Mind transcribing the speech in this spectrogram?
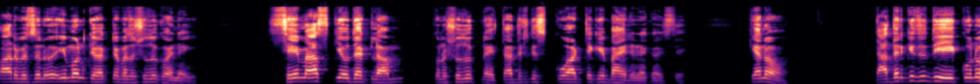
পারভেজ ইমনকেও একটা ম্যাচের সুযোগ হয় নাই। সেম আজকেও দেখলাম, কোনো সুযোগ নাই, তাদেরকে স্কোয়াড থেকে বাইরে রাখা হয়েছে। কেন? তাদেরকে যদি কোনো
